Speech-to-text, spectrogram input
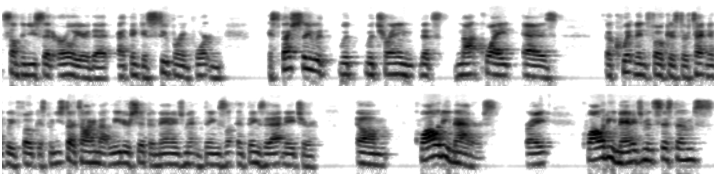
something you said earlier that I think is super important especially with, with, with training that's not quite as equipment focused or technically focused. When you start talking about leadership and management and things and things of that nature, um, quality matters, right? Quality management systems,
